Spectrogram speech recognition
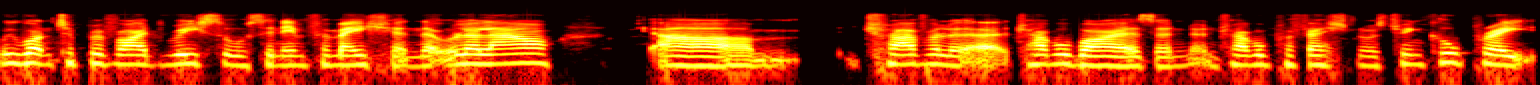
We want to provide resource and information that will allow um, travel uh, travel buyers and, and travel professionals to incorporate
